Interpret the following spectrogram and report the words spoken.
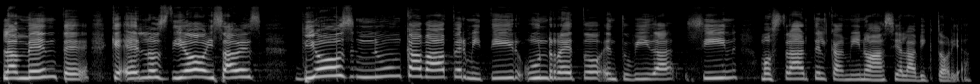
la mente que Él nos dio. Y sabes, Dios nunca va a permitir un reto en tu vida sin mostrarte el camino hacia la victoria.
